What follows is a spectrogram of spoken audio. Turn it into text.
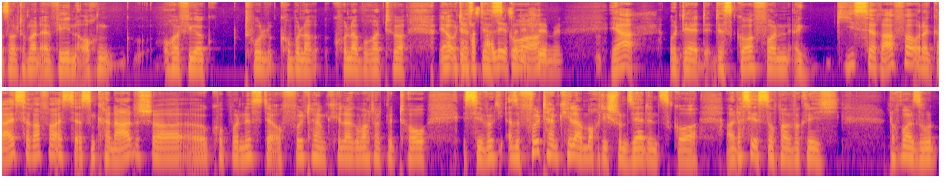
sollte man erwähnen, auch ein häufiger Kollaborateur. Ja, und das, der Score. Ja, und der, der Score von Guy Seraffa oder Guy Seraffa heißt, der ist ein kanadischer äh, Komponist, der auch Fulltime Killer gemacht hat mit Toe. Ist hier wirklich, also Fulltime Killer mochte ich schon sehr den Score, aber das hier ist doch mal wirklich noch mal so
